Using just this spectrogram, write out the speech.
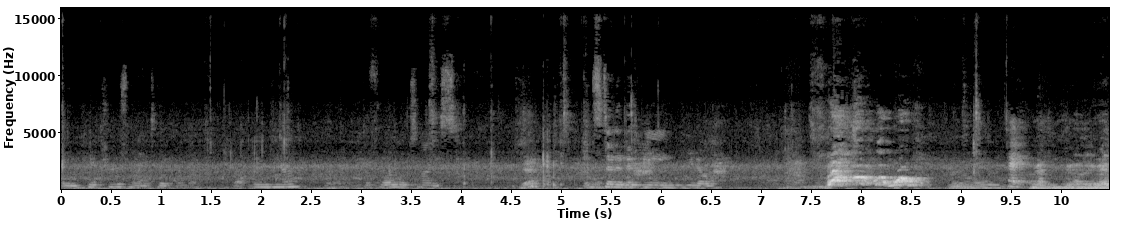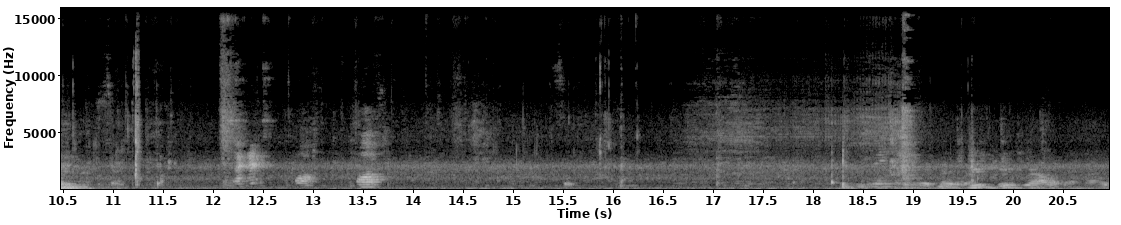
in pictures, when I take them up in here, the floor looks nice. Yeah. Instead of it being, you know, Hey. off, off. No, he did growl at that guy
